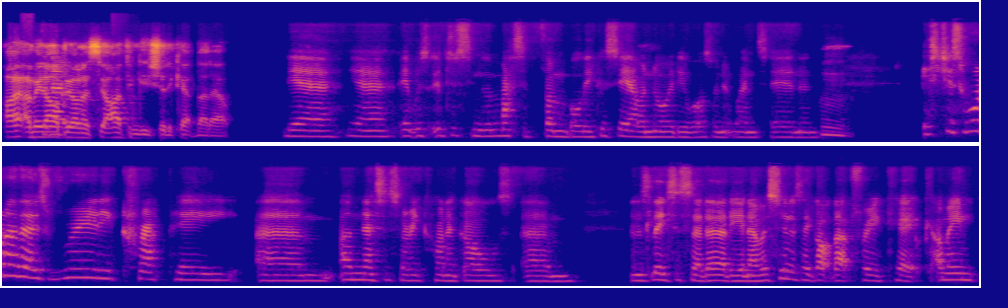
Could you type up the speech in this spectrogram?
I, I mean, I'll No. be honest, I think he should have kept that out. yeah, yeah. It was it just seemed a massive fumble. You could see how annoyed he was when it went in, and Mm. it's just one of those really crappy, um, unnecessary kind of goals. Um, and as Lisa said earlier, you know, as soon as they got that free kick, I mean,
